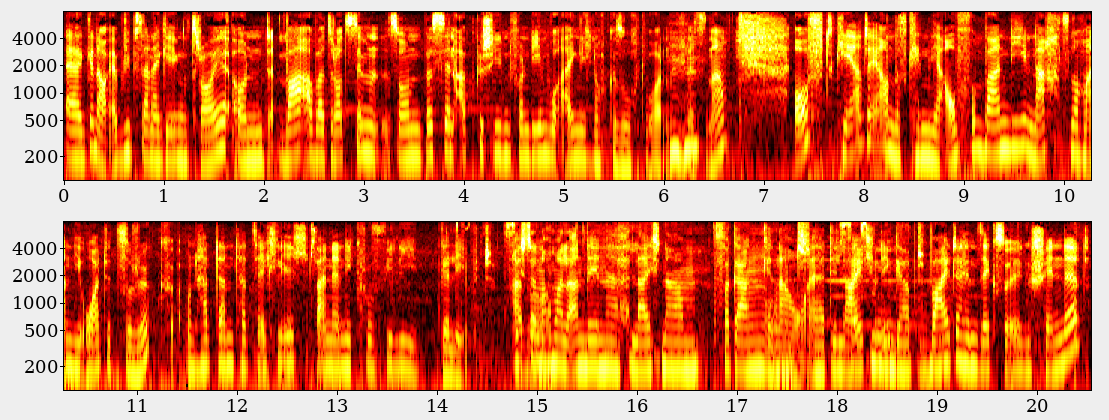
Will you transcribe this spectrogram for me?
Äh, genau, er blieb seiner Gegend treu und war aber trotzdem so ein bisschen abgeschieden von dem, wo eigentlich noch gesucht worden mhm. ist. Ne? Oft kehrte er, und das kennen wir auch vom Bandi, nachts noch an die Orte zurück und hat dann tatsächlich seine Nekrophilie gelebt. Sich also, dann nochmal an den Leichnam vergangen. Genau, er hat die Leichen mit ihm gehabt. Mhm. weiterhin sexuell geschändet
